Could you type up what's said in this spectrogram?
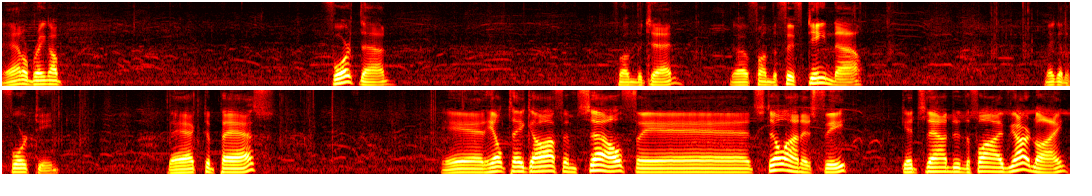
That'll bring up fourth down from the 10 uh, from the 15 now. Make it the 14. Back to pass. And he'll take off himself and still on his feet. Gets down to the five yard line.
